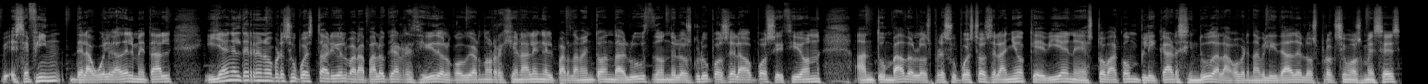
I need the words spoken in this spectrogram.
ese fin de la huelga del metal y ya en el terreno presupuestario el varapalo que ha recibido el gobierno regional en el Parlamento andaluz, donde los grupos de la oposición han tumbado los presupuestos del año que viene. Esto va a complicar sin duda la gobernabilidad de los próximos meses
